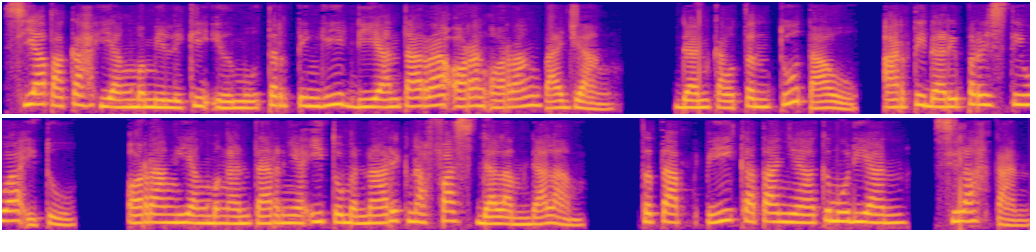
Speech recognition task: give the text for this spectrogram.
siapakah yang memiliki ilmu tertinggi di antara orang-orang Pajang. Dan kau tentu tahu, arti dari peristiwa itu. Orang yang mengantarnya itu menarik nafas dalam-dalam. Tetapi katanya kemudian, silahkan.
